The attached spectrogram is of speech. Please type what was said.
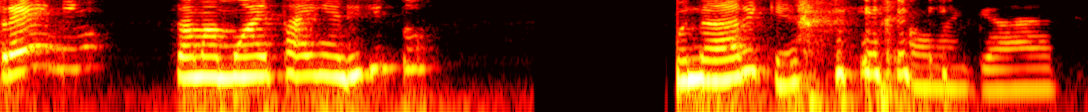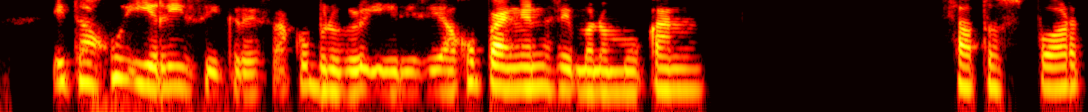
training sama Muay Thai-nya di situ. Menarik ya. Oh my god itu aku iri sih Chris. Aku bener-bener iri sih. Aku pengen sih menemukan satu sport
